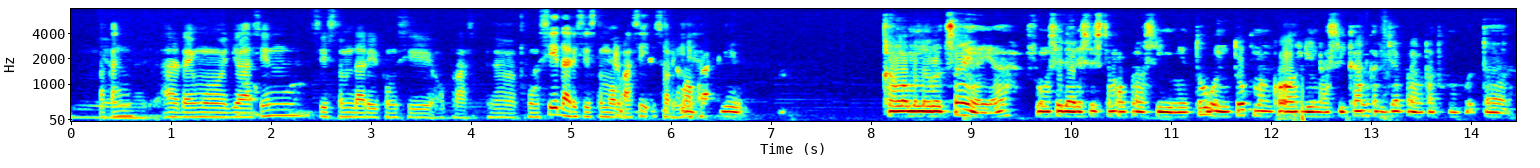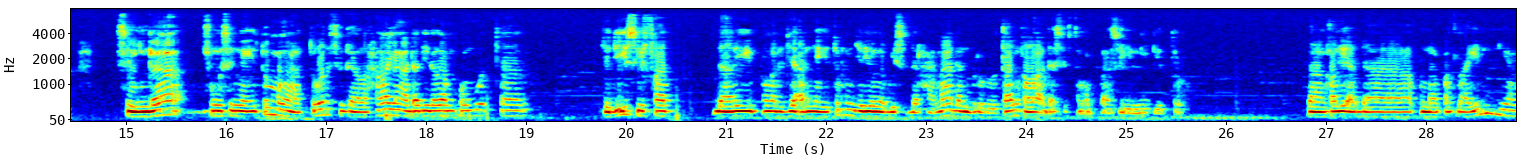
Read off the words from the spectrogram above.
Hmm, kan ada yang mau jelasin sistem dari fungsi operasi eh, fungsi dari sistem operasi sorry sistem operasi. Kalau menurut saya ya, fungsi dari sistem operasi ini tuh untuk mengkoordinasikan kerja perangkat komputer. Sehingga fungsinya itu mengatur segala hal yang ada di dalam komputer. Jadi sifat dari pengerjaannya itu menjadi lebih sederhana dan berurutan kalau ada sistem operasi ini gitu. Barangkali ada pendapat lain yang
